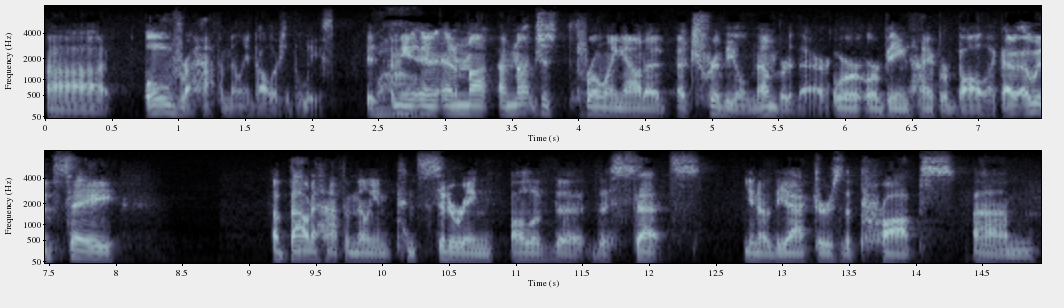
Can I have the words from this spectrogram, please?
uh, over a half a million dollars at the least. It, wow. I mean, and, and, I'm not I'm not just throwing out a, a trivial number there or or being hyperbolic. I, I would say about a half a million, considering all of the the sets, you know, the actors, the props. Um,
